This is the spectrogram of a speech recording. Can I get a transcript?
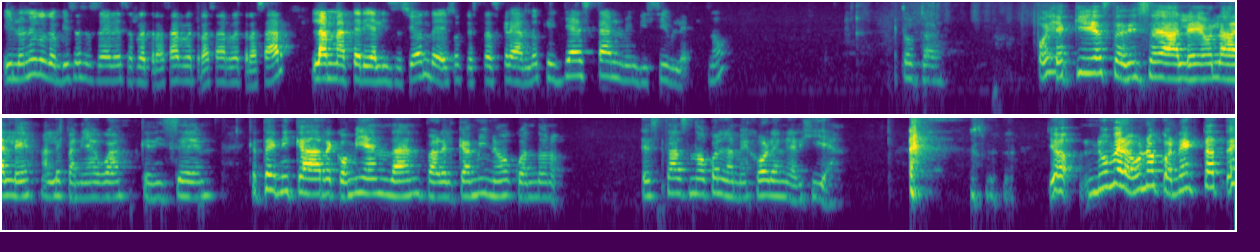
y lo único que empiezas a hacer es retrasar, retrasar, retrasar la materialización de eso que estás creando que ya está en lo invisible, ¿no? Total. Oye, aquí este dice Ale, hola Ale, Ale Paniagua, que dice, ¿qué técnica recomiendan para el camino cuando estás no con la mejor energía? Yo, número uno, conéctate.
